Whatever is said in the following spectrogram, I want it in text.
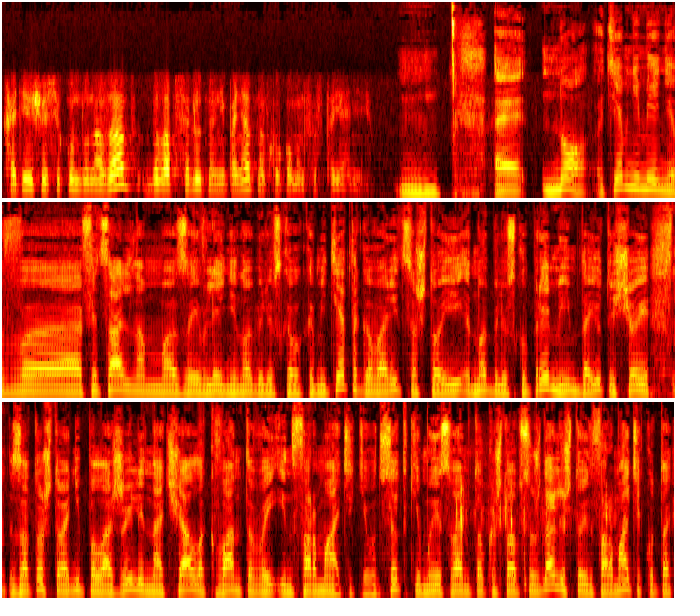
Хотя еще секунду назад было абсолютно непонятно, в каком он состоянии. Mm. Но, тем не менее, в официальном заявлении Нобелевского комитета говорится, что и Нобелевскую премию им дают еще и за то, что они положили начало квантовой информатики. Вот все-таки мы с вами только что обсуждали, что информатику-то,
